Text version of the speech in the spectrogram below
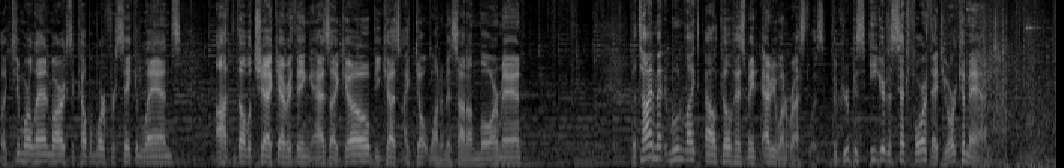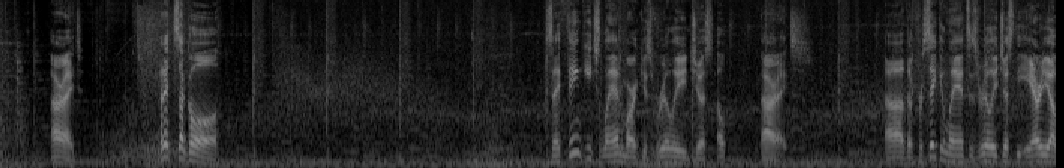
like two more landmarks, a couple more Forsaken lands. I'll have to double check everything as I go, because I don't want to miss out on lore, man. The time at Moonlight Alcove has made everyone restless. The group is eager to set forth at your command. Alright. Retzago! Because I think each landmark is really just... Oh, alright. Uh, the Forsaken Lands is really just the area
